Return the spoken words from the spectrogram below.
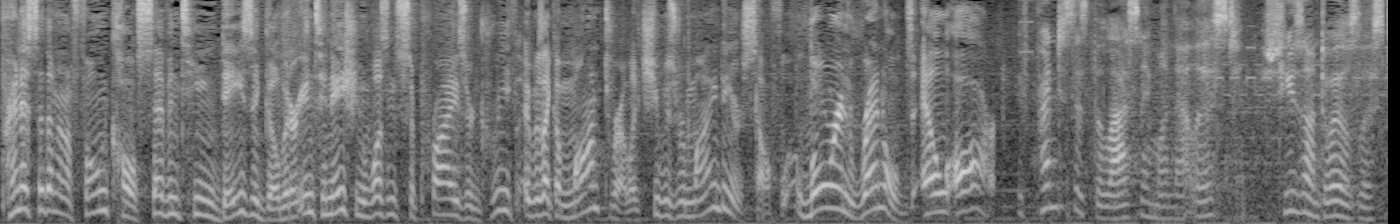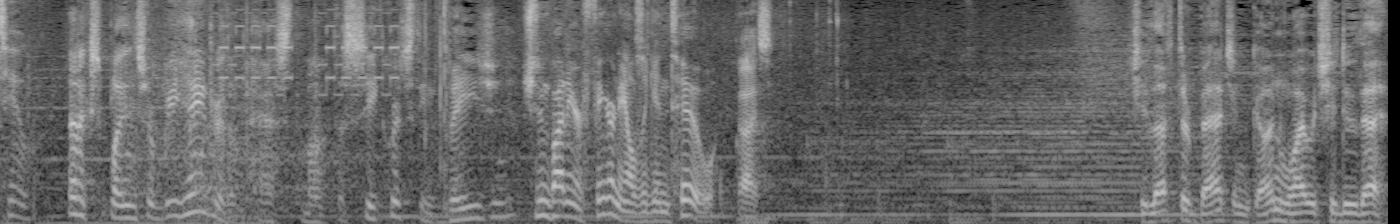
Prentiss said that on a phone call 17 days ago, but her intonation wasn't surprise or grief. It was like a mantra, like she was reminding herself. Lauren Reynolds, LR. If Prentiss is the last name on that list, she's on Doyle's list too. That explains her behavior the past month. The secrets, the evasion. She's been biting her fingernails again, too. Guys, She left her badge and gun. Why would she do that?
